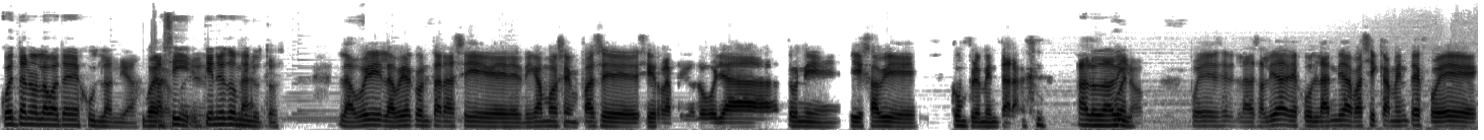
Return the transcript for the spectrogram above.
Cuéntanos la batalla de Jutlandia. así, pues, tienes dos minutos. La voy, la voy a contar así, digamos, en fase así rápido. Luego ya Tony y Javi complementarán. A lo David. Bueno, pues la salida de Jutlandia básicamente fue,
